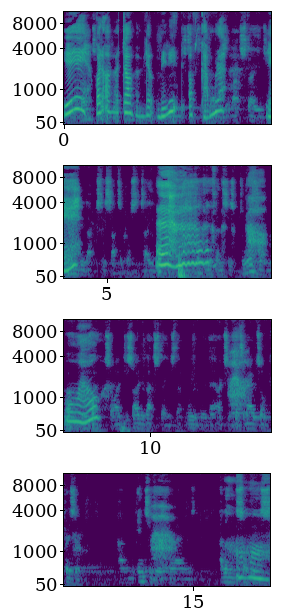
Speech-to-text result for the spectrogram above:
Yeah, gotta have a have a little minute off camera. Yeah. Oh, wow. So I decided at that stage that we uh, actually get him out of prison and interview him around elements of Oh,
